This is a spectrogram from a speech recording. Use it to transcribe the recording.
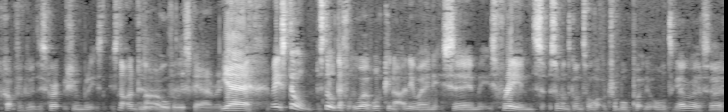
I can't think of a description, but it's it's not. A, Not overly scary. yeah, it's still still definitely worth looking at anyway, and it's um, it's free, and s- someone's gone to a lot of trouble putting it all together. So,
